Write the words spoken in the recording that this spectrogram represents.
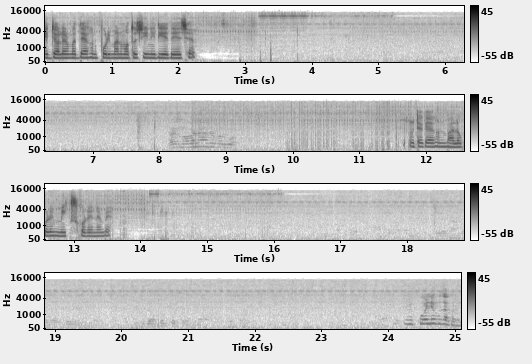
এই জলের মধ্যে এখন পরিমাণ মতো চিনি দিয়ে দিয়েছে। ওটাকে এখন ভালো করে মিক্স করে নেবে। পূজা করে।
